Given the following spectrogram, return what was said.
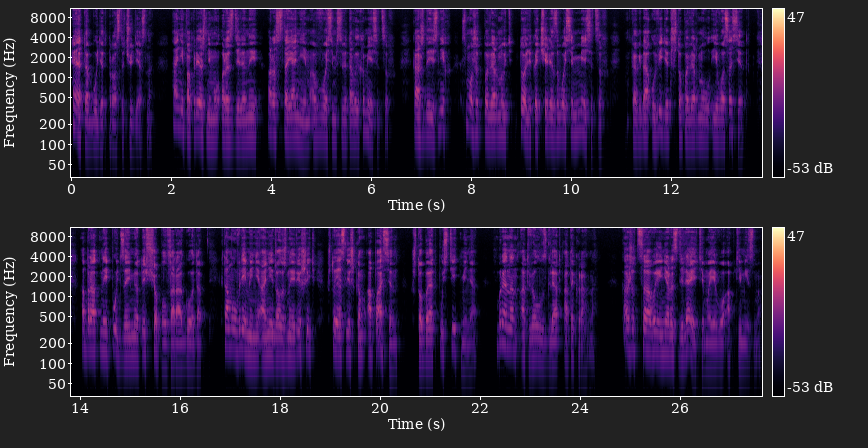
Это будет просто чудесно. Они по-прежнему разделены расстоянием в 8 световых месяцев. Каждый из них сможет повернуть только через 8 месяцев, когда увидит, что повернул его сосед. Обратный путь займет еще полтора года. К тому времени они должны решить, что я слишком опасен, чтобы отпустить меня. Бреннан отвел взгляд от экрана. «Кажется, вы не разделяете моего оптимизма».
